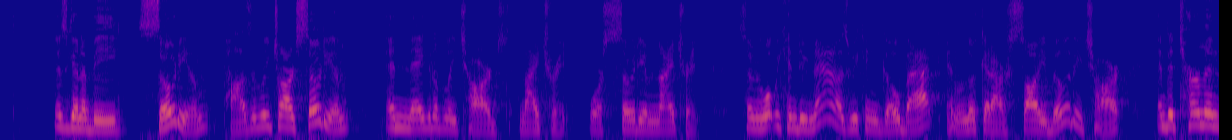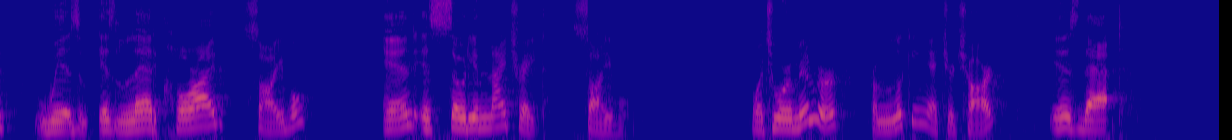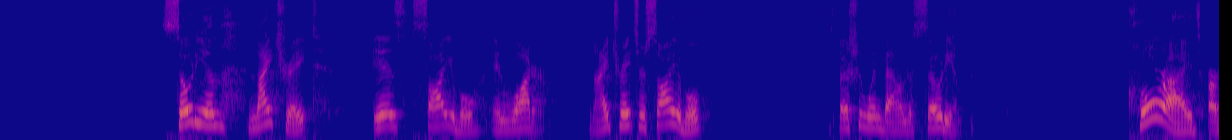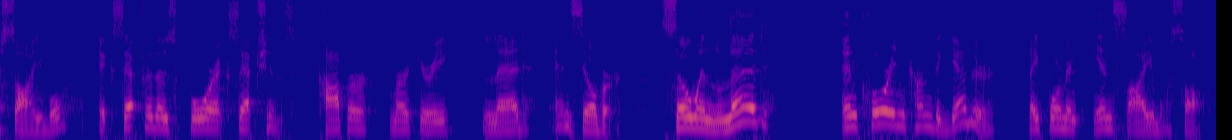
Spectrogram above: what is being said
is going to be sodium, positively charged sodium, and negatively charged nitrate, or sodium nitrate. So what we can do now is we can go back and look at our solubility chart and determine is, is lead chloride soluble and is sodium nitrate soluble. What you will remember from looking at your chart is that sodium nitrate is soluble in water. Nitrates are soluble, especially when bound to sodium. Chlorides are soluble, except for those four exceptions, copper, mercury, lead, and silver. So when lead and chlorine come together, they form an insoluble salt.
